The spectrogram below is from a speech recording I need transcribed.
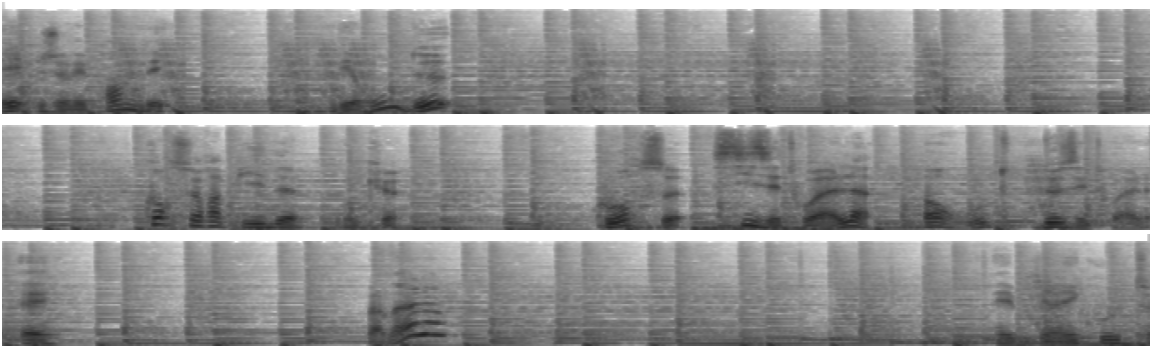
Et je vais prendre des, des roues de course rapide. Donc, euh, course, 6 étoiles, hors route, 2 étoiles. Eh, pas mal, hein? Eh bien, écoute,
